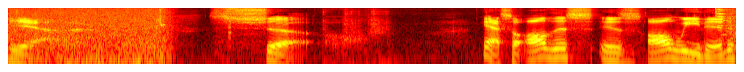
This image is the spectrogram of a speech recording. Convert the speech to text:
Yeah. So. Yeah, so all this is all weeded.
